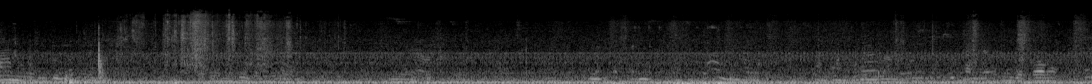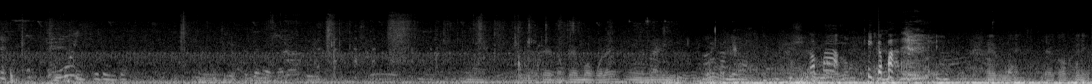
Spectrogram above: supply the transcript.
บ้านมันเลยอุ้ยกูโดนด้วย เดี๋ยวต้องไปหมกไปเลยอืมไม่กระบะปิดกระบะไม่เป็นไรเดี๋ยวก็ขึ้นอีก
